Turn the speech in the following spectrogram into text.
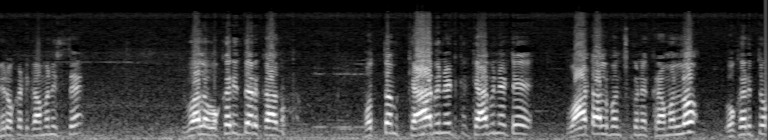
మీరు ఒకటి గమనిస్తే ఇవాళ ఒకరిద్దరు కాదు మొత్తం క్యాబినెట్ క్యాబినెటే వాటాలు పంచుకునే క్రమంలో ఒకరితో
